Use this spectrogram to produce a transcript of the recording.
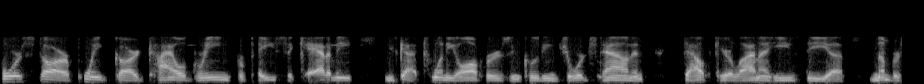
Four star point guard Kyle Green for Pace Academy. He's got 20 offers, including Georgetown and South Carolina. He's the uh, number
